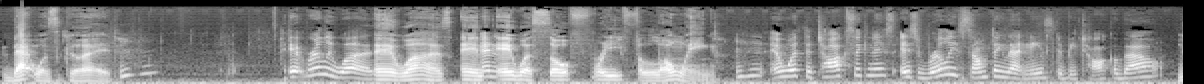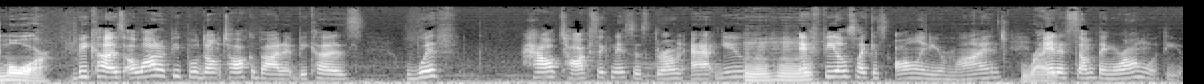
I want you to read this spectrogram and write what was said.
that was good. Mm-hmm. It really was. It was. And, And- it was so free flowing. hmm And with the toxicness, it's really something that needs to be talked about More. because a lot of people don't talk about it because with how toxicness is thrown at you, hmm it feels like it's all in your mind right. and it's something wrong with you.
